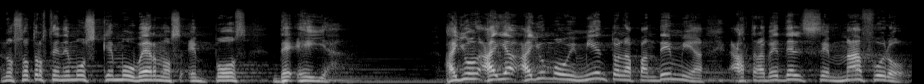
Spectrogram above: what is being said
nosotros tenemos que movernos en pos de ella. Hay un, hay, un movimiento en la pandemia a través del semáforo.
